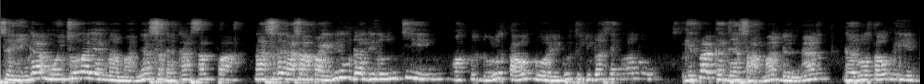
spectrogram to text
sehingga muncullah yang namanya sedekah sampah. Nah, sedekah sampah ini udah diluncing waktu dulu tahun 2017 yang lalu. Kita kerjasama dengan Darul Tauhid.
